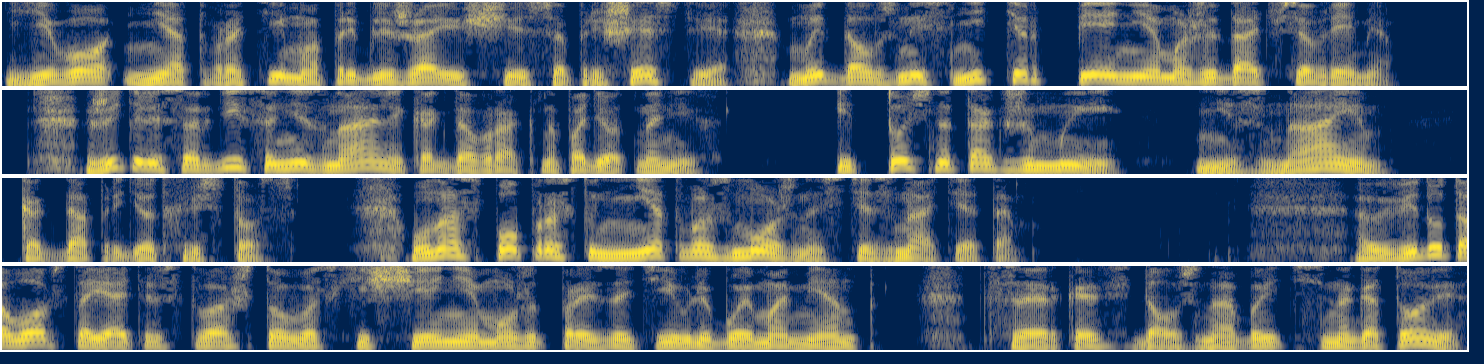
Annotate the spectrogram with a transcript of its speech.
его неотвратимо приближающееся пришествие мы должны с нетерпением ожидать все время. Жители Сардиса не знали, когда враг нападет на них. И точно так же мы не знаем, когда придет Христос. У нас попросту нет возможности знать это. Ввиду того обстоятельства, что восхищение может произойти в любой момент, церковь должна быть наготове.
